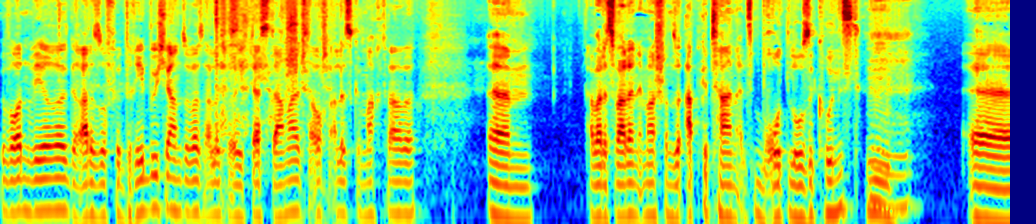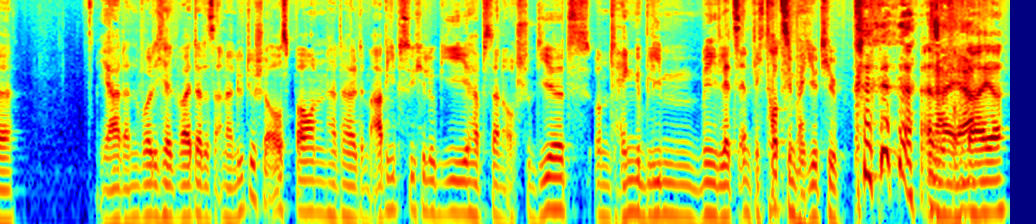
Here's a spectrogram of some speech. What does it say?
geworden wäre, gerade so für Drehbücher und sowas alles, weil ich das damals auch alles gemacht habe. Ähm, aber das war dann immer schon so abgetan als brotlose Kunst. Äh, ja, dann wollte ich halt weiter das Analytische ausbauen, hatte halt im Abi Psychologie, hab's dann auch studiert und hängen geblieben bin ich letztendlich trotzdem bei YouTube. also von Naja. daher.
